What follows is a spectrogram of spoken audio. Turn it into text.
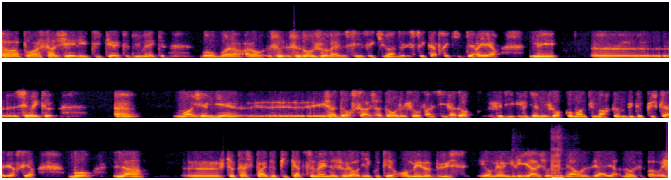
par rapport à ça, j'ai l'étiquette du mec. Bon, voilà. Alors, ce, ce dont je rêve, c'est effectivement de laisser quatre équipes derrière. Mais euh, c'est vrai que, un, moi, j'aime bien, euh, j'adore ça, j'adore le jeu offensif, j'adore, je dis, je dis à mes joueurs, comment tu marques un but de plus que l'adversaire. Bon, là, euh, je te cache pas, depuis quatre semaines, je leur dis, écoutez, on met le bus et on met un grillage, on se met à 11 derrière. Non, c'est pas vrai.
